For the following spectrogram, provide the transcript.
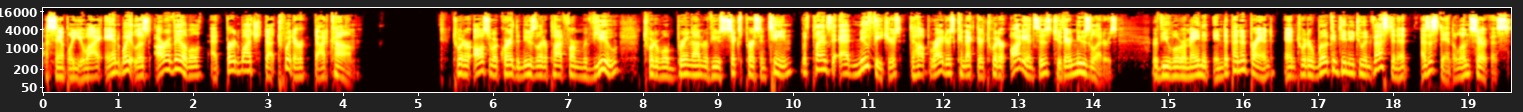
A sample UI and waitlist are available at birdwatch.twitter.com. Twitter also acquired the newsletter platform Revue. Twitter will bring on Revue's six person team with plans to add new features to help writers connect their Twitter audiences to their newsletters. Revue will remain an independent brand, and Twitter will continue to invest in it as a standalone service.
